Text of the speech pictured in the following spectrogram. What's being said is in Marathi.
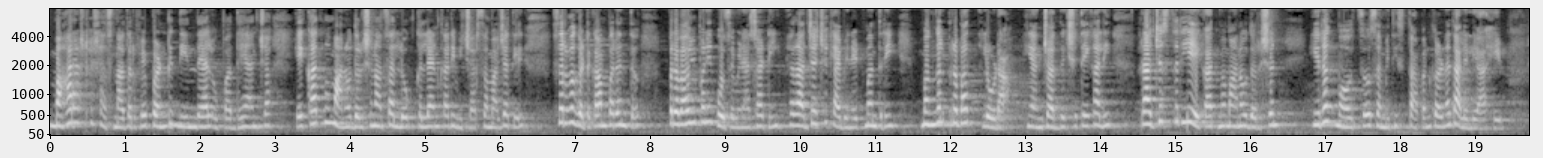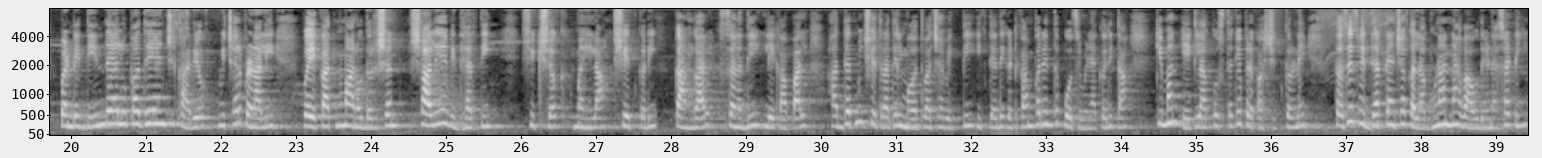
महाराष्ट्र शासनातर्फे पंडित दीनदयाल उपाध्यायांच्या एकात्म मानवदर्शनाचा लोककल्याणकारी विचार समाजातील सर्व घटकांपर्यंत प्रभावीपणे पोहोचविण्यासाठी राज्याचे कॅबिनेट मंत्री मंगलप्रभात लोढा यांच्या अध्यक्षतेखाली राज्यस्तरीय एकात्म मानवदर्शन हिरक महोत्सव समिती स्थापन करण्यात आलेली आहे. पंडित दीनदयाल उपाध्याय यांची कार्य विचारप्रणाली व एकात्म मानवदर्शन शालेय विद्यार्थी शिक्षक महिला शेतकरी कामगार सनदी लेखापाल आध्यात्मिक क्षेत्रातील महत्त्वाच्या व्यक्ती इत्यादी घटकांपर्यंत पोहोचविण्याकरिता किमान एक लाख पुस्तके प्रकाशित करणे तसेच विद्यार्थ्यांच्या कलागुणांना वाव देण्यासाठी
